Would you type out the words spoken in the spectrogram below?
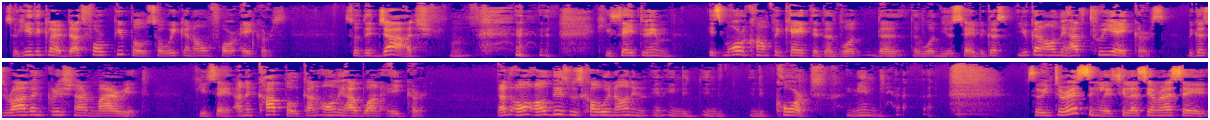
So he declared that's for people, so we can own four acres. So the judge, hmm, he said to him, it's more complicated than what than what you say because you can only have three acres because Radha and Krishna are married, he said, and a couple can only have one acre. That all, all this was going on in, in, in, the, in, in the court in India. so interestingly, Silasya Maharaj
